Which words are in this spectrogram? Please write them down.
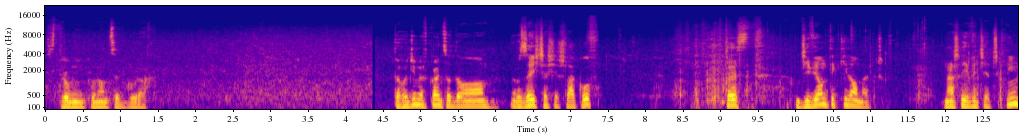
strumień płynący w górach. Dochodzimy w końcu do rozejścia się szlaków. To jest dziewiąty kilometr naszej wycieczki.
